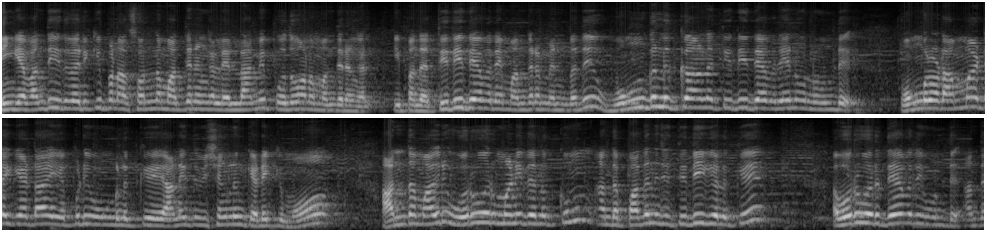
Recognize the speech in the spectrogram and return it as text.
நீங்கள் வந்து இது வரைக்கும் இப்போ நான் சொன்ன மந்திரங்கள் எல்லாமே பொதுவான மந்திரங்கள். இப்போ அந்த திதி தேவதை மந்திரம் என்பது உங்களுக்கான திதி தேவதைன்னு ஒன்று உண்டு. உங்களோட அம்மாட்ட கேட்டால் எப்படி உங்களுக்கு அனைத்து விஷயங்களும் கிடைக்குமோ அந்த மாதிரி ஒரு ஒரு மனிதனுக்கும் அந்த பதினஞ்சு திதிகளுக்கு ஒரு ஒரு தேவதை உண்டு. அந்த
